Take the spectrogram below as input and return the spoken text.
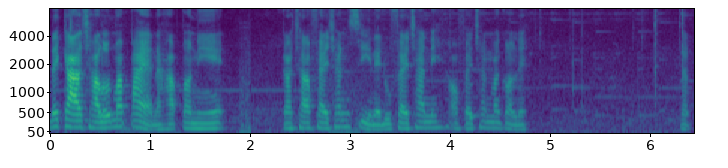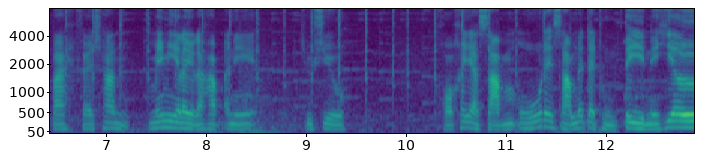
ได้กาชาลดมาแปดนะครับ ตอนนี้กาชาแฟชั่น4ไหนดูแฟชั่นนี่เอาแฟชั่นมาก่อนเลย จัดไปแฟชั่นไม่มีอะไรอยู่แล้วครับ อันนี้ชิวๆขอขยะซ้ำโอ้ได้ซ้ำได้แต่ถุงตีนเนี่ยเฮ้ยเอ้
